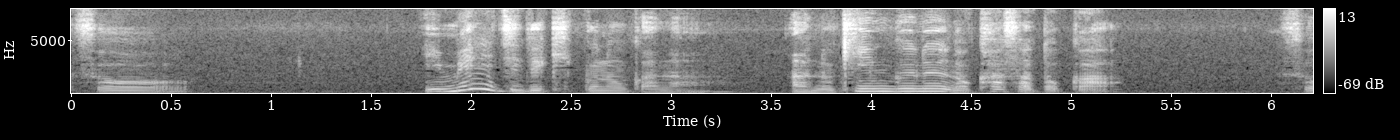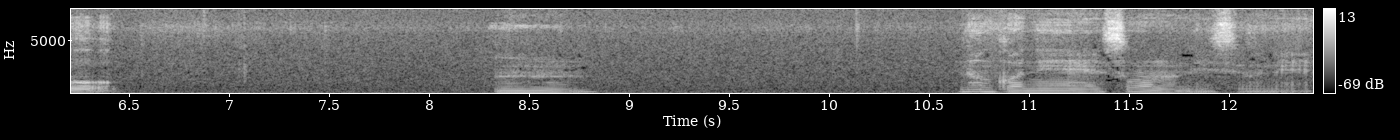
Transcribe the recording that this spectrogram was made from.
そう。イメージで聞くのかな？あのキングヌーの傘とか。そう。うん。なんかねそうなんですよね。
